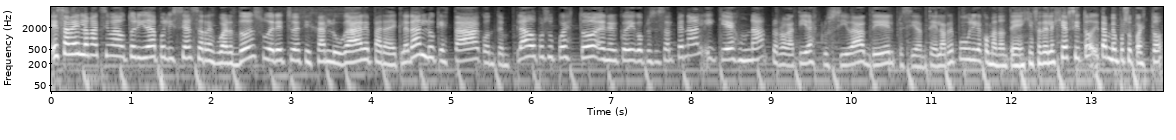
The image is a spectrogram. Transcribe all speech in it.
Esa vez la máxima autoridad policial se resguardó en su derecho de fijar lugar para declarar lo que está contemplado, por supuesto, en el Código Procesal Penal y que es una prerrogativa exclusiva del presidente de la República, comandante en jefe del Ejército y también, por supuesto,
